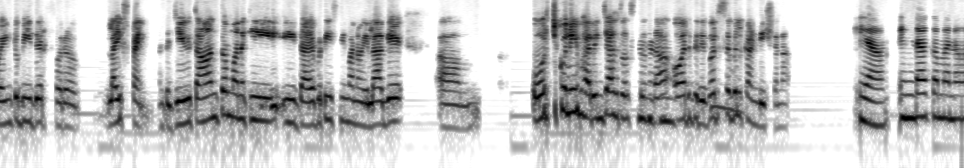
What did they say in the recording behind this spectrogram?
going to be there for lifetime అంటే జీవితాంతం మనకి ఈ డయాబెటీస్ని మనం ఇలాగే um, ఓర్చుకుని భరించాల్సి వస్తుందా. ఆర్ ఇది రివర్సిబుల్ కండిషనా యా ఇందాక మనం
